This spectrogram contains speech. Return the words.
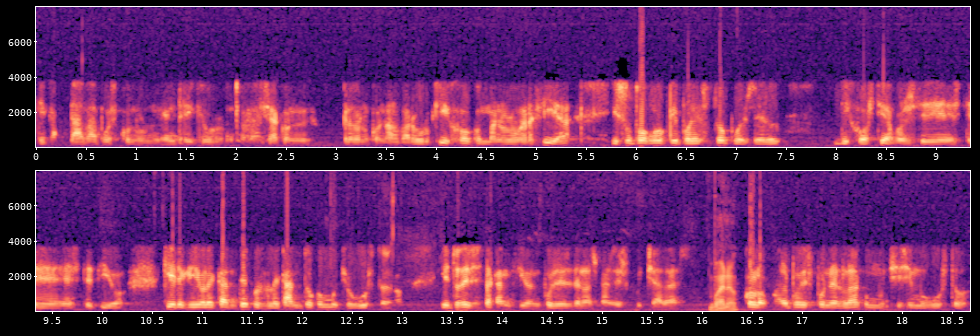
que cantaba pues con un Enrique, Ur- o sea, con, perdón, con Álvaro Urquijo, con Manolo García, y supongo que por esto pues él dijo, hostia, pues este, este, este tío quiere que yo le cante, pues le canto con mucho gusto, ¿no? Y entonces esta canción pues es de las más escuchadas, bueno, con lo cual puedes ponerla con muchísimo gusto.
